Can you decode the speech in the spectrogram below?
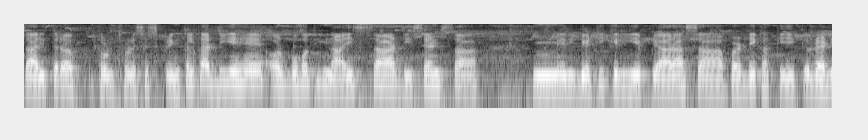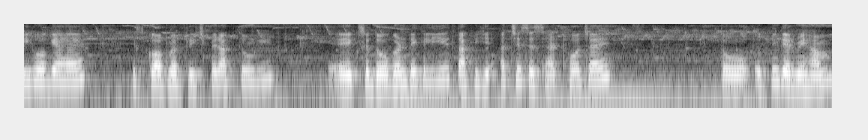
सारी तरफ़ थोड़े थोड़े से स्प्रिंकल कर दिए हैं और बहुत ही नाइस सा डिसेंट सा, मेरी बेटी के लिए प्यारा सा बर्थडे का केक रेडी हो गया है। इसको अब मैं फ्रिज में रख दूँगी। एक से दो घंटे के लिए ताकि ये अच्छे से सेट हो जाए। तो उतनी देर में हम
